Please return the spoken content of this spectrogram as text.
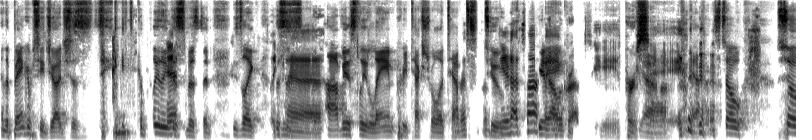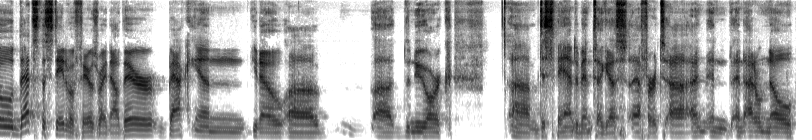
And the bankruptcy judge just completely Yeah. dismissed it. He's like, Like, this is nah. an obviously lame pretextual attempt That's to not, it's not know, bankruptcy per yeah, se. yeah. So, so that's the state of affairs right now. They're back in, you know, uh, uh, the New York um, disbandment, I guess, effort, uh, and, and and I don't know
